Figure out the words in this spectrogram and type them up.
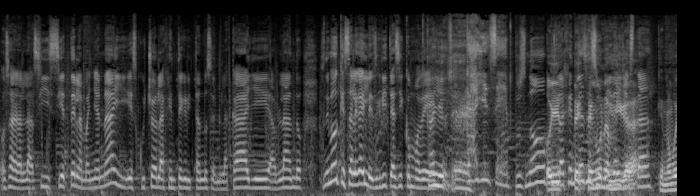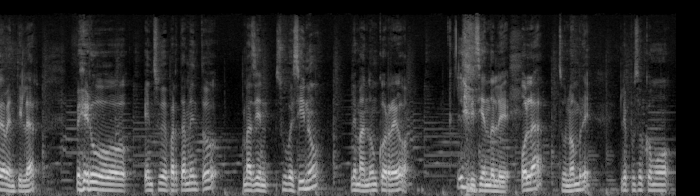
o sea, a las 7 de la mañana y escucho a la gente gritándose en la calle, hablando. Pues ni modo que salga y les grite así como de... Cállense. ¡Cállense! Pues no, pues Oye, la gente te- hace tengo su una vida y ya amiga está. que no voy a ventilar, pero en su departamento, más bien su vecino le mandó un correo diciéndole hola, su nombre, le puso como,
